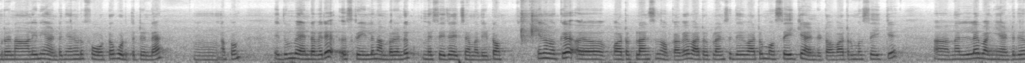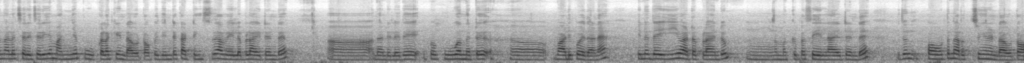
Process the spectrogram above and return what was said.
മൃണാളിനിയാണ് കേട്ടോ ഞാനിവിടെ ഫോട്ടോ കൊടുത്തിട്ടുണ്ട്. അപ്പം ഇതും വേണ്ടവർ സ്ക്രീനിൽ നമ്പർ ഉണ്ട് മെസ്സേജ് അയച്ചാൽ മതി കേട്ടോ ഇനി നമുക്ക് വാട്ടർ പ്ലാന്റ്സ് നോക്കാവേ. വാട്ടർ പ്ലാന്റ്സ് ഇതേ വാട്ടർ മൊസൈക്കാണ് കേട്ടോ വാട്ടർ മൊസൈക്ക് നല്ല ഭംഗിയായിട്ട്. ഇത് നല്ല ചെറിയ ചെറിയ മഞ്ഞ പൂക്കളൊക്കെ ഉണ്ടാവും കേട്ടോ അപ്പോൾ ഇതിന്റെ കട്ടിങ്സ് അവൈലബിൾ ആയിട്ടുണ്ട്. അതുണ്ടല്ലേ ഇതേ ഇപ്പോൾ പൂ വന്നിട്ട് വാടിപ്പോയതാണ്. പിന്നെ ദേ ഈ വാട്ടർ പ്ലാന്റും നമുക്കിപ്പോൾ സെയിലിനായിട്ടുണ്ട് ഇതും പോട്ട് നിറച്ചിങ്ങനെ ഉണ്ടാവും കേട്ടോ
